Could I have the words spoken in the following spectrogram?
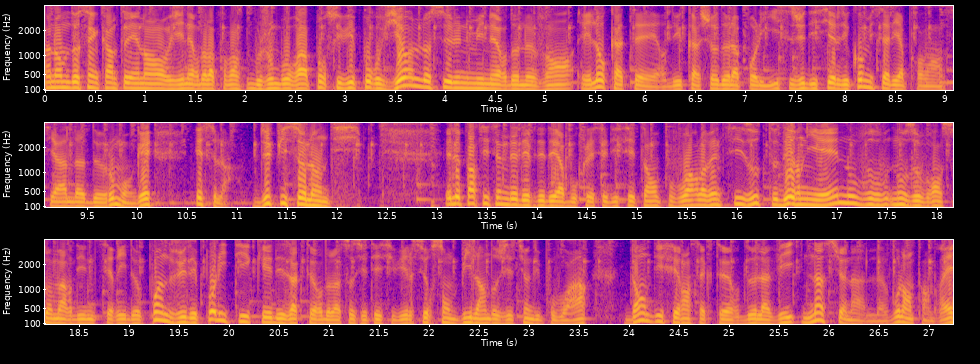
Un homme de 51 ans originaire de la province de Bujumbura poursuivi pour viol sur une mineure de 9 ans et locataire du cachot de la police judiciaire du commissariat provincial de Rumongue et cela depuis ce lundi. Et le parti CNDD-FDD a bouclé ses 17 ans au pouvoir le 26 août dernier. Nous, ouvrons ce mardi une série de points de vue des politiques et des acteurs de la société civile sur son bilan de gestion du pouvoir dans différents secteurs de la vie nationale. Vous l'entendrez.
